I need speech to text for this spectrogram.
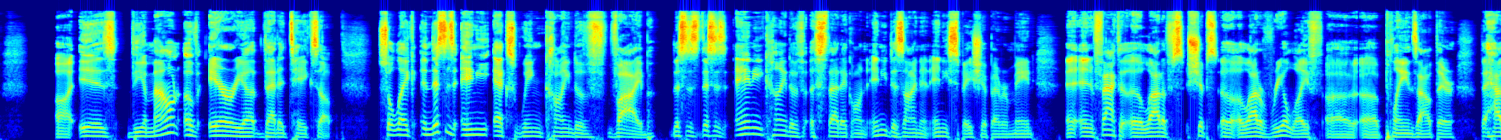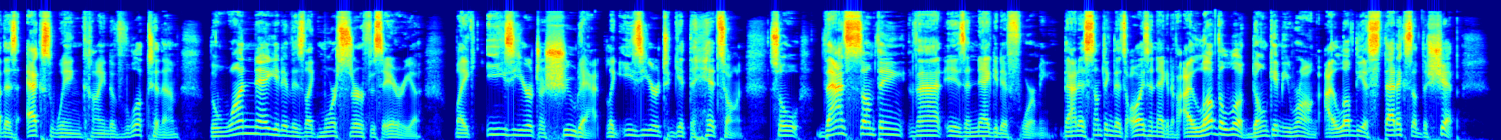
uh is the amount of area that it takes up. So like and this is any X-wing kind of vibe. This is this is any kind of aesthetic on any design in any spaceship ever made. And, in fact a, a lot of ships a, a lot of real life uh, uh, planes out there that have this x-wing kind of look to them the one negative is like more surface area like easier to shoot at like easier to get the hits on. So that's something that is a negative for me. That is something that's always a negative. I love the look don't get me wrong. I love the aesthetics of the ship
